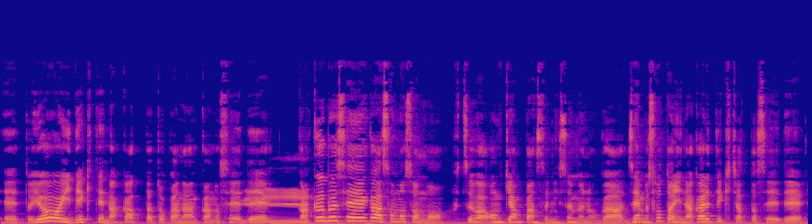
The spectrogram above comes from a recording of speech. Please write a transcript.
えっと、用意できてなかったとかなんかのせいで、へー。学部生がそもそも普通はオンキャンパスに住むのが全部外に流れてきちゃったせいで、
